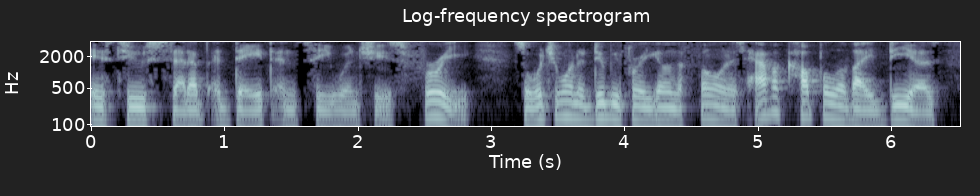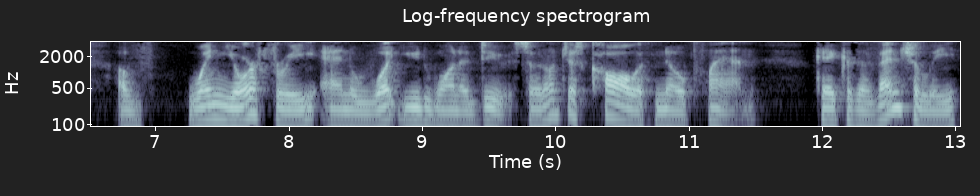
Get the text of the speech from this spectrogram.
is to set up a date and see when she's free. So what you want to do before you get on the phone is have a couple of ideas of when you're free and what you'd want to do. So don't just call with no plan, okay? Because eventually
